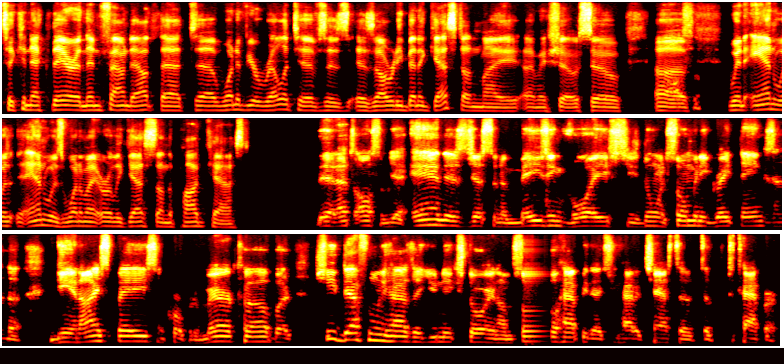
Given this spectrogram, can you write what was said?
to connect there, and then found out that uh, one of your relatives has has already been a guest on my on my show. So uh, awesome. when Anne was Anne was one of my early guests on the podcast. Yeah, that's awesome. Yeah, Anne is just an amazing voice. She's doing so many great things in the DNI space and corporate America, but she definitely has a unique story, and I'm so happy that you had a chance to to, to tap her.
